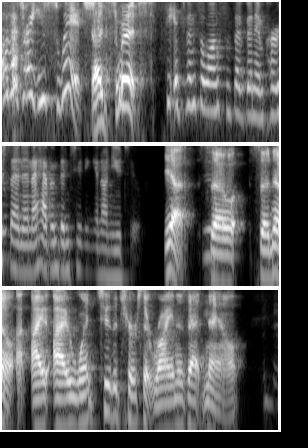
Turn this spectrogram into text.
Oh, that's right. You switched. I'd switched. See, it's been so long since I've been in person, and I haven't been tuning in on YouTube. Yeah. So so no, Facebook. I I went to the church that Ryan is at now, Mhm.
